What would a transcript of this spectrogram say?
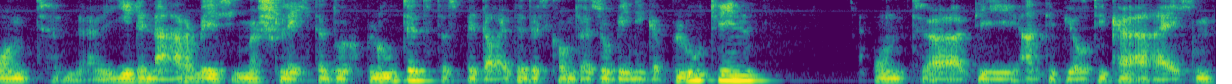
und äh, jede Narbe ist immer schlechter durchblutet. Das bedeutet, es kommt also weniger Blut hin und äh, die Antibiotika erreichen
